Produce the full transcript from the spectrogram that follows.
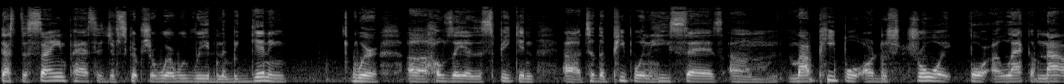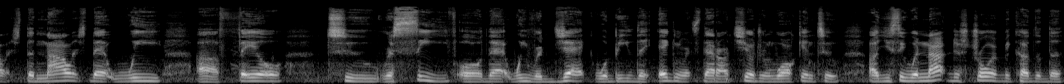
That's the same passage of scripture where we read in the beginning where uh, Hosea is speaking uh, to the people, and he says, um, "My people are destroyed for a lack of knowledge. The knowledge that we uh, fail to receive or that we reject would be the ignorance that our children walk into. Uh, you see, we're not destroyed because of the,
